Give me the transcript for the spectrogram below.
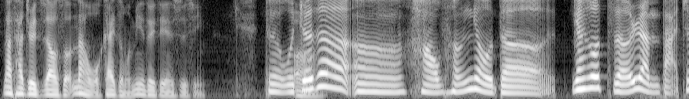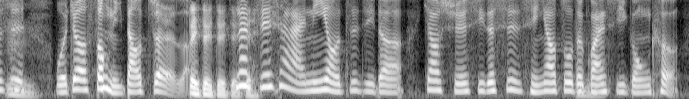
那他就知道说，那我该怎么面对这件事情。对，我觉得，嗯、呃，好朋友的应该说责任吧，就是我就送你到这儿了。对对对对。那接下来你有自己的要学习的事情，要做的关系功课。嗯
